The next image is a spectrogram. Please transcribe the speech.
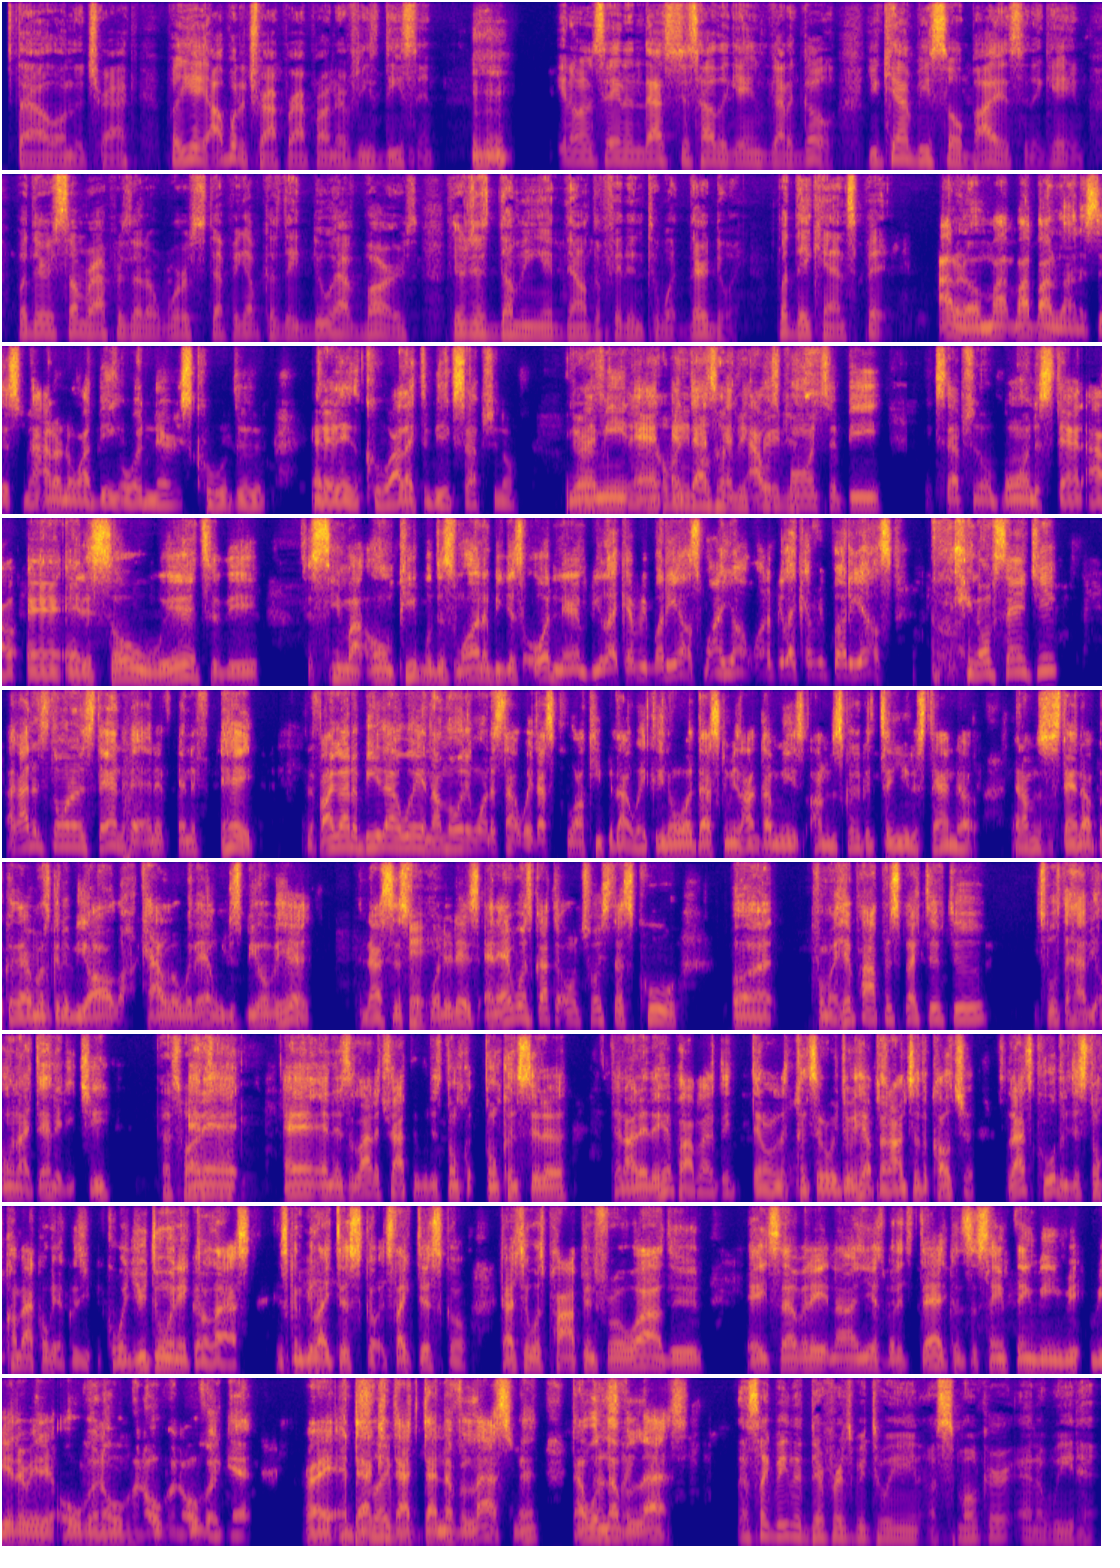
style on the track, but yeah, I'll put a trap rapper on there if he's decent. Mm-hmm. You know what I'm saying? And that's just how the game's got to go. You can't be so biased in the game. But there's some rappers that are worth stepping up because they do have bars. They're just dumbing it down to fit into what they're doing, but they can't spit. I don't know. My my bottom line is this, man. I don't know why being ordinary is cool, dude. And it ain't cool. I like to be exceptional. You know That's what I mean? And and that's and I was born to be exceptional, born to stand out. And, and it's so weird to me to see my own people just want to be just ordinary and be like everybody else. Why y'all want to be like everybody else? you know what I'm saying, G? Like I just don't understand that. And if and if hey, and if I gotta be that way and I'm the only one that's that way, that's cool. I'll keep it that way. Cause you know what that's gonna mean? That means I'm just gonna continue to stand up. And I'm just gonna stand up because everyone's gonna be all the cattle over there and we just be over here. And that's just Hey. what it is. And everyone's got their own choice. That's cool. But from a hip hop perspective, dude, you're supposed to have your own identity, G. That's why. And then- And, and there's a lot of trap people just don't don't consider they're not into hip hop. Like they, they don't consider we're doing hip hop, they're not into the culture. So that's cool. Then just don't come back over here because you, what you're doing ain't gonna last. It's gonna be like disco. It's like disco. That shit was popping for a while, dude. Eight, seven, eight, nine years, but it's dead because it's the same thing being re- reiterated over and over and over and over again, right? And that like- that that never lasts, man. That will never like- last. That's like being the difference between a smoker and a weed head.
